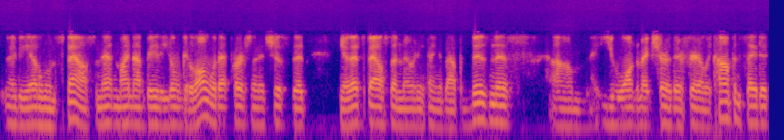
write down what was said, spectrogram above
maybe the other one's spouse, and that might not be that you don't get along with that person. It's just that you know that spouse doesn't know anything about the business. Um, you want to make sure they're fairly compensated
